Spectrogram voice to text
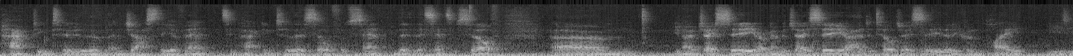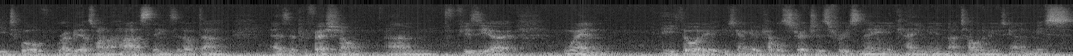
impacting to them than just the event. It's impacting to their self of sen- their, their sense of self. Um, you know, JC. I remember JC. I had to tell JC that he couldn't play his year twelve rugby. That was one of the hardest things that I've done as a professional um, physio. When he thought he was going to get a couple of stretches for his knee, and he came in, I told him he was going to miss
